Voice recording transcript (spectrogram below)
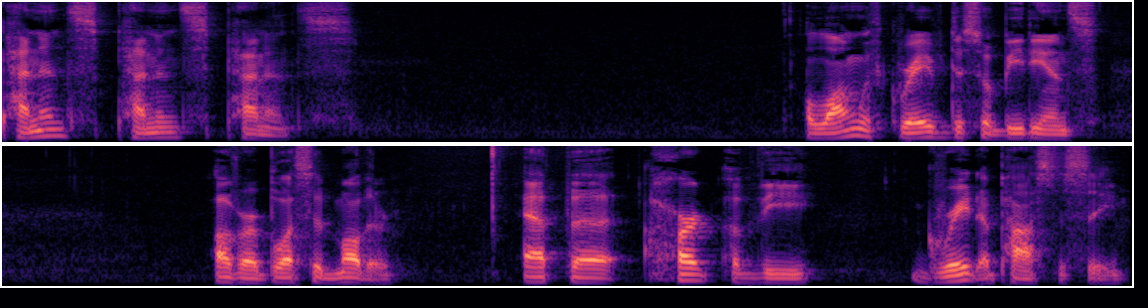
Penance, penance, penance. Along with grave disobedience of our Blessed Mother, at the heart of the great apostasy,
